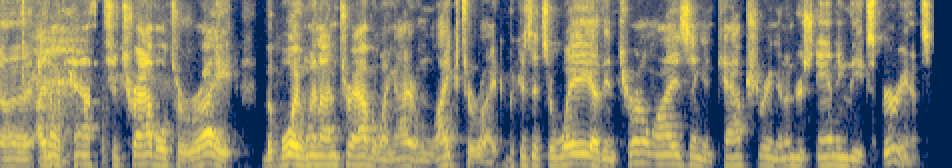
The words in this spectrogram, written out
Uh, I don't have to travel to write, but boy, when I'm traveling, I like to write because it's a way of internalizing and capturing and understanding the experience.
